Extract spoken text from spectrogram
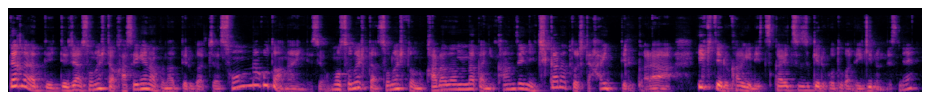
だからって言って、じゃあその人は稼げなくなってるかってそんなことはないんですよ。もうその人はその人の体の中に完全に力として入ってるから、生きてる限り使い続けることができるんですね。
